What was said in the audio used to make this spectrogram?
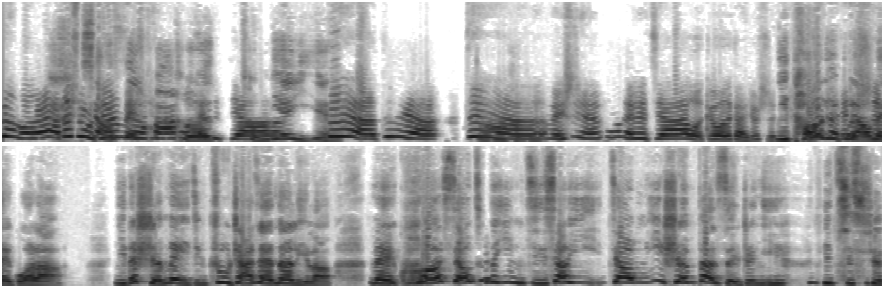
怎么了呀？但是我觉得美式花和藤编椅。对呀，对呀，对呀，美式田园风才是家。我给我的感觉就是，你逃离不了美国了，你的审美已经驻扎在那里了。美国乡村的印记像一将一生伴随着你。你继续。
